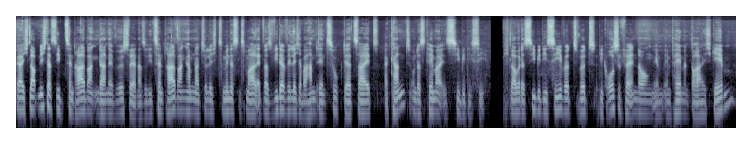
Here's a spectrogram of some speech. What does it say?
Ja, ich glaube nicht, dass die Zentralbanken da nervös werden. Also die Zentralbanken haben natürlich zumindest mal etwas widerwillig, aber haben den Zug der Zeit erkannt und das Thema ist CBDC. Ich glaube, das CBDC wird, wird die große Veränderung im, im Payment-Bereich geben.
